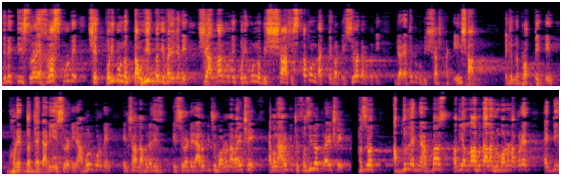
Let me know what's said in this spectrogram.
যে ব্যক্তি সুরার এখলাস পড়বে, সে পরিপূর্ণ তাওহিদবাদী হয়ে যাবে, সে আল্লাহর প্রতি পরিপূর্ণ বিশ্বাস স্থাপন রাখতে পারবে সুরাটার প্রতি, যার এতটুকু বিশ্বাস থাকবে, ইনশাআল্লাহ। এই জন্য প্রত্যেক দিন ঘরের দরজায় দাঁড়িয়ে এই সুরাটির আমল করবেন। ইনশাআল্লাহ এই সুরাটির আরও কিছু বর্ণনা রয়েছে এবং আরও কিছু ফজিলত রয়েছে। হজরত আব্দুল্লাহ আব্বাস আল্লাহ তাআলাহু বর্ণনা করেন, একদিন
